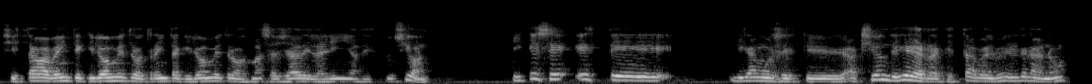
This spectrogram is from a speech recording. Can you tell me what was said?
si estaba 20 kilómetros o 30 kilómetros más allá de la línea de exclusión. Y que ese, este, digamos, este, acción de guerra que estaba el Belgrano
